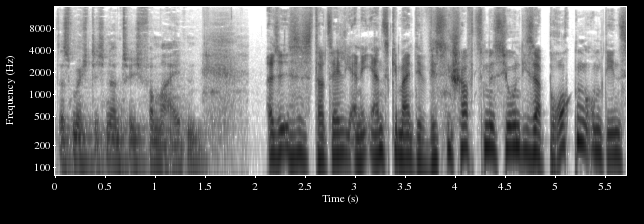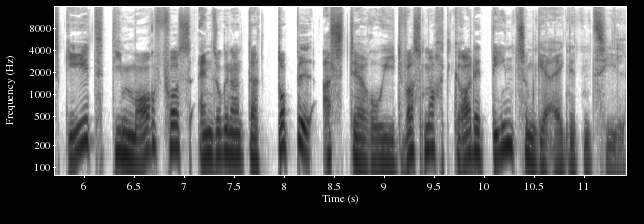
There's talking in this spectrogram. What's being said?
Das möchte ich natürlich vermeiden. Also ist es tatsächlich eine ernst gemeinte Wissenschaftsmission. Dieser Brocken, um den es geht, Dimorphos, ein sogenannter Doppelasteroid. Was macht gerade den zum geeigneten Ziel?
